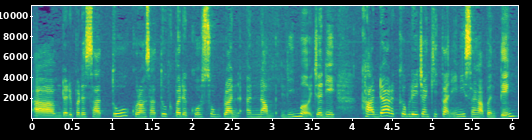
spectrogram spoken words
um, daripada 1 kurang 1 kepada 0.65. Jadi kadar kebolehjangkitan ini sangat penting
